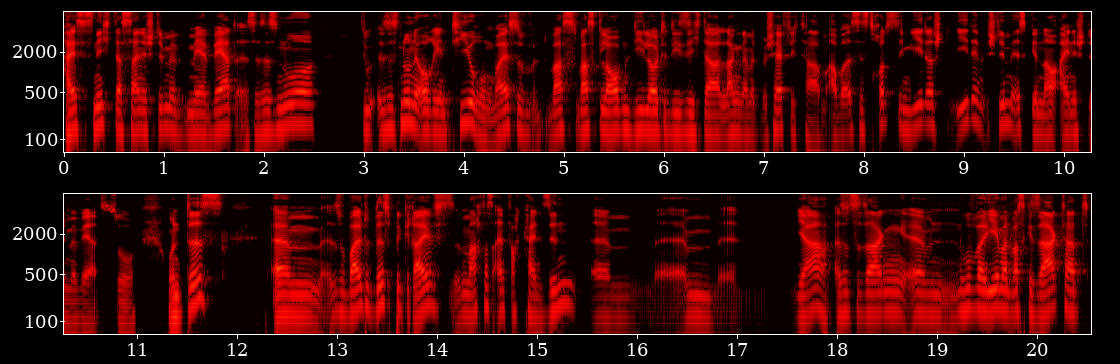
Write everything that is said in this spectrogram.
heißt es nicht, dass seine Stimme mehr wert ist. Es ist nur du, es ist nur eine Orientierung, weißt du, was, was glauben die Leute, die sich da lange damit beschäftigt haben. Aber es ist trotzdem, jeder, jede Stimme ist genau eine Stimme wert. So. Und das, ähm, sobald du das begreifst, macht das einfach keinen Sinn. Ähm, ähm, äh, ja, also zu sagen, ähm, nur weil jemand was gesagt hat,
